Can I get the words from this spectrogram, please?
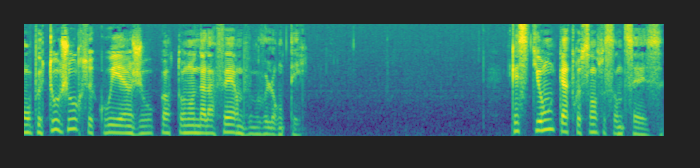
On peut toujours secouer un joug quand on en a la ferme volonté. Question 476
